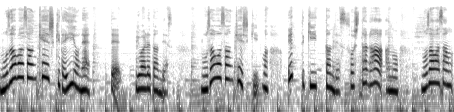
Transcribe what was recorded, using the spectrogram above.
野沢さん形式でいいよねって言われたんです。野沢さん形式まあえって聞いたんです。そしたらあの野沢さん、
